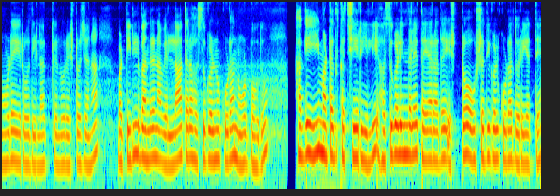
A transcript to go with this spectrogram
ನೋಡೇ ಇರೋದಿಲ್ಲ ಕೆಲವ್ರು ಎಷ್ಟೋ ಜನ. ಬಟ್ ಇಲ್ಲಿ ಬಂದರೆ ನಾವು ಎಲ್ಲ ಥರ ಹಸುಗಳನ್ನು ಕೂಡ ನೋಡಬಹುದು. ಹಾಗೆ ಈ ಮಠದ ಕಚೇರಿಯಲ್ಲಿ ಹಸುಗಳಿಂದಲೇ ತಯಾರಾದ ಎಷ್ಟೋ ಔಷಧಿಗಳು ಕೂಡ ದೊರೆಯುತ್ತೆ.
